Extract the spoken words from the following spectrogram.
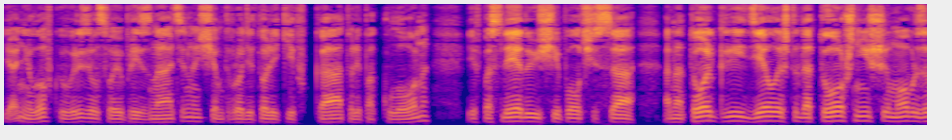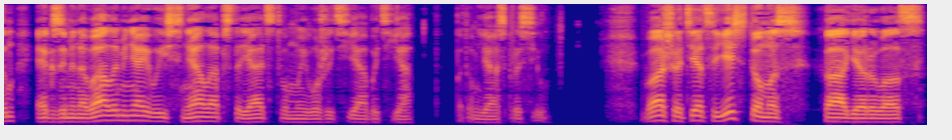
Я неловко выразил свою признательность чем-то вроде то ли кивка, то ли поклона, и в последующие полчаса она только и делала, что дотошнейшим образом экзаменовала меня и выясняла обстоятельства моего житья-бытия. Потом я спросил. — Ваш отец есть Томас Хагервелс?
